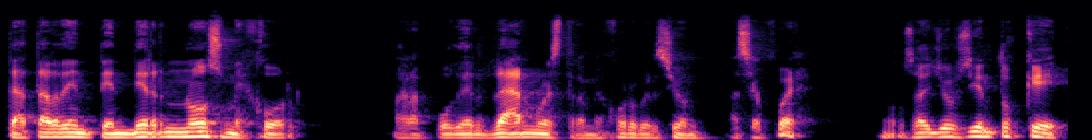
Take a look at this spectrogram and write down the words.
tratar de entendernos mejor para poder dar nuestra mejor versión hacia afuera. O sea, yo siento que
